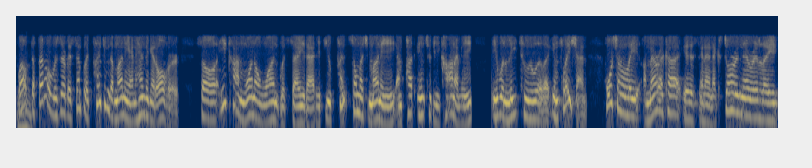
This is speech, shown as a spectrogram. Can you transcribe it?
Well, mm. the Federal Reserve is simply printing the money and handing it over. So Econ 101 would say that if you print so much money and put into the economy, it will lead to uh, inflation. Fortunately, America is in an extraordinarily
